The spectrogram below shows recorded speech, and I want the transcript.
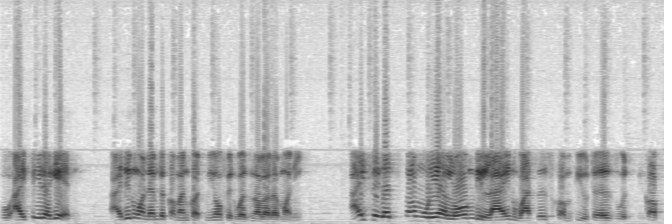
so I paid again. I didn't want them to come and cut me off. It wasn't a lot of money. I figured somewhere along the line, WASA's computers would pick up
